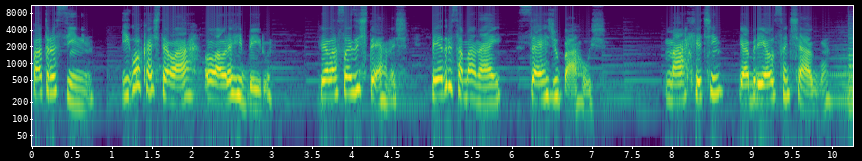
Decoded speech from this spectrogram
Patrocínio: Igor Castelar, Laura Ribeiro. Relações externas: Pedro Sabanai, Sérgio Barros. Marketing: Gabriel Santiago.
